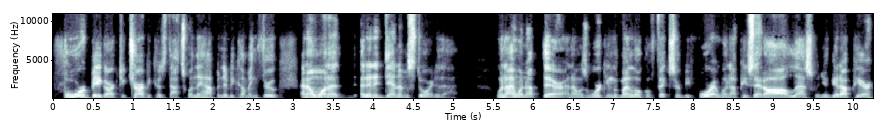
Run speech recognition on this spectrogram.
four big Arctic char because that's when they happen to be coming through. And I want to, an addendum story to that. When I went up there and I was working with my local fixer before I went up, he said, Oh, Les, when you get up here,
